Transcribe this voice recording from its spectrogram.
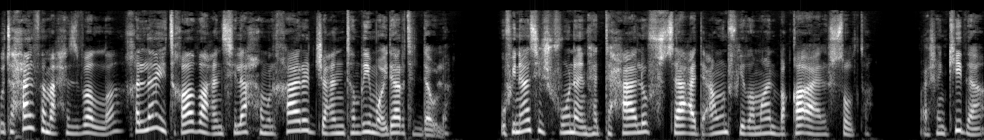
وتحالفه مع حزب الله خلاه يتغاضى عن سلاحهم الخارج عن تنظيم وإدارة الدولة. وفي ناس يشوفون أن هالتحالف ساعد عون في ضمان بقائه على السلطة. وعشان كذا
